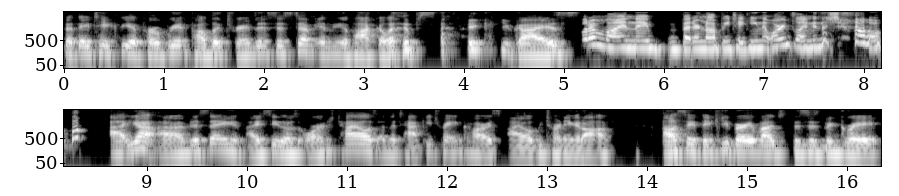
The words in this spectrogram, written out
that they take the appropriate public transit system in the apocalypse. like you guys. Bottom line, they better not be taking the orange line in the show. Uh, yeah, I'm just saying, I see those orange tiles and the tacky train cars, I will be turning it off. I'll say thank you very much. This has been great.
